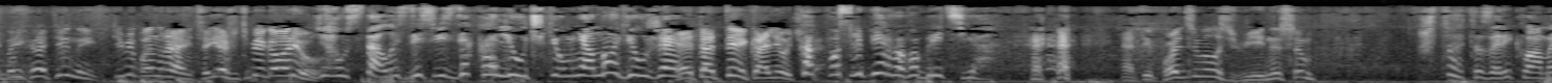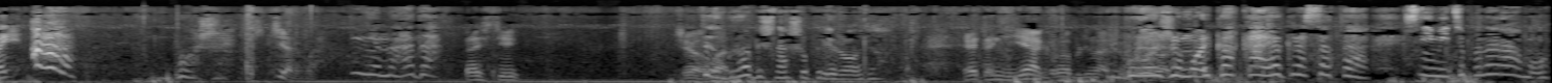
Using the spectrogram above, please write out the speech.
И мой. прекрати ныть. Тебе понравится, я же тебе говорю. Я устала, здесь везде колючки, у меня ноги уже... Это ты, колючка. Как после первого бритья. А ты пользовалась Винесом? Что это за реклама? А! Боже, Стерва. не надо. Прости. Все, Ты ладно. гробишь нашу природу. Это не я гроблю нашу природу. Боже мой, какая красота! Снимите панораму.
